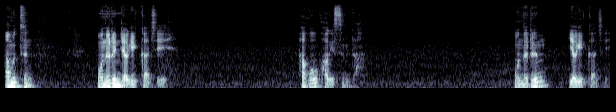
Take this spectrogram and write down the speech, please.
아무튼 오늘은 여기까지 하고 가겠습니다. 오늘은 여기까지.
